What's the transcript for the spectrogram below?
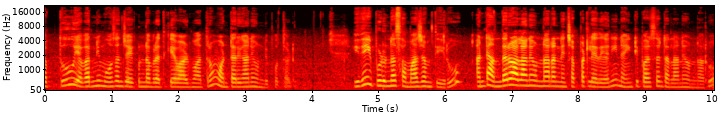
చెప్తూ ఎవరిని మోసం చేయకుండా బ్రతికేవాడు మాత్రం ఒంటరిగానే ఉండిపోతాడు. ఇదే ఇప్పుడున్న సమాజం తీరు. అంటే అందరూ అలానే ఉన్నారని నేను చెప్పట్లేదు కానీ నైంటీ పర్సెంట్ అలానే ఉన్నారు.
